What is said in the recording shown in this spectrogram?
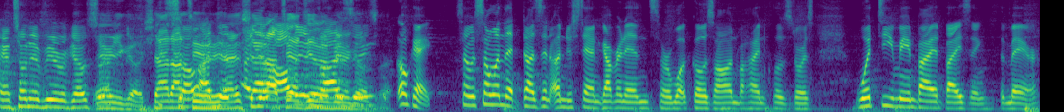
Antonio Villaraigosa. There you go. Shout out So to I did- uh, I shout did out all to the Antonio advising. Villaraigosa. Okay, so as someone that doesn't understand governance or what goes on behind closed doors, what do you mean by advising the mayor?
